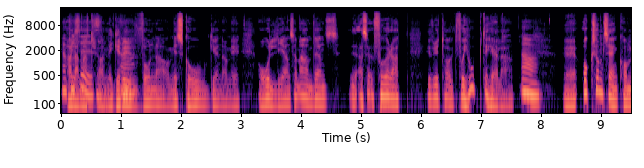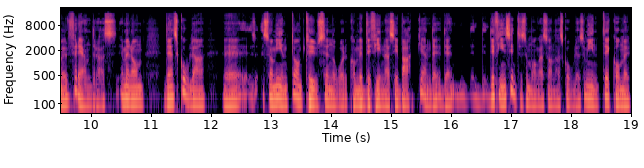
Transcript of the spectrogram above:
Ja, Alla precis. material, med gruvorna och med skogen och med oljan som används alltså för att överhuvudtaget få ihop det hela. Ja. Eh, och som sen kommer förändras. Jag menar om den skola eh, som inte om tusen år kommer befinna sig i backen. Det, det, det, finns inte så många sådana skolor som inte kommer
